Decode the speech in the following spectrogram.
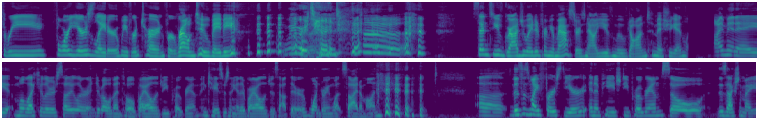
Three, four years later, we've returned for round two, baby. We returned. Since you've graduated from your master's now, you've moved on to Michigan. I'm in a molecular, cellular, and developmental biology program. In case there's any other biologists out there wondering what side I'm on, uh, this is my first year in a PhD program, so this is actually my.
